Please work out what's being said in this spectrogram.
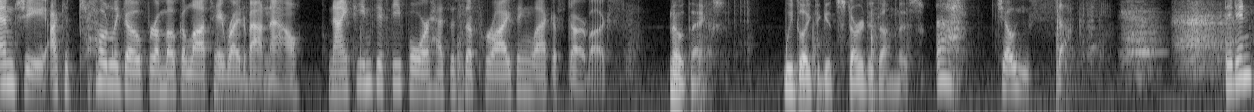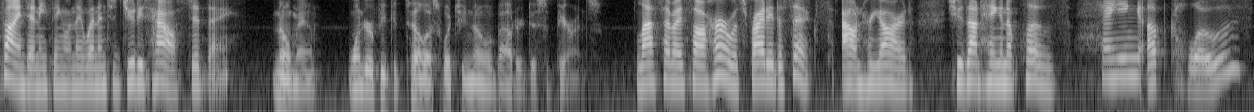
MG, I could totally go for a mocha latte right about now. 1954 has a surprising lack of Starbucks. No thanks. We'd like to get started on this. Ugh, Joe, you suck. They didn't find anything when they went into Judy's house, did they? No, ma'am. Wonder if you could tell us what you know about her disappearance. Last time I saw her was Friday the 6th, out in her yard. She was out hanging up clothes. Hanging up clothes?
